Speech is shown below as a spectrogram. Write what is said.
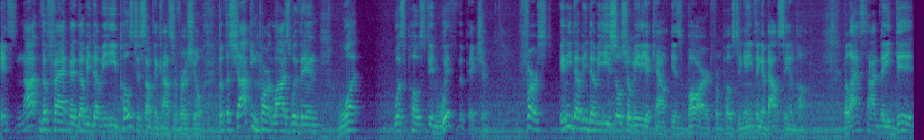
It's not the fact that WWE posted something controversial, but the shocking part lies within what was posted with the picture. First, any WWE social media account is barred from posting anything about CM Punk. The last time they did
